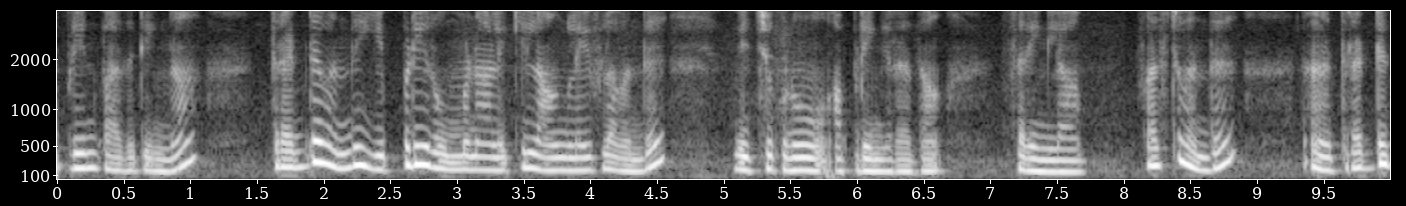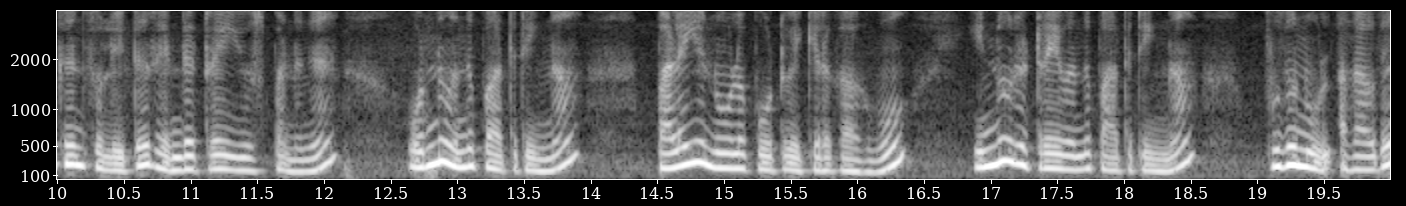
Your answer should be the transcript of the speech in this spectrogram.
அப்படின்னு பார்த்துட்டிங்கன்னா த்ரெட்டை வந்து எப்படி ரொம்ப நாளைக்கு லாங் லைஃப்பில் வந்து வச்சுக்கணும் அப்படிங்கிறது தான். சரிங்களா? ஃபஸ்ட்டு வந்து த்ரெட்டுக்குன்னு சொல்லிட்டு ரெண்டு ட்ரே யூஸ் பண்ணுங்கள் ஒன்று வந்து பார்த்துட்டிங்கன்னா பழைய நூலை போட்டு வைக்கிறதுக்காகவும் இன்னொரு ட்ரே வந்து பார்த்துட்டிங்கன்னா புது நூல் அதாவது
